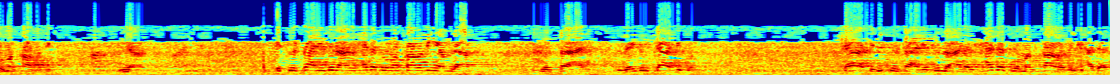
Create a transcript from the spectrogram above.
ومن قام به نعم الفاعل يدل على الحدث ومن قام به أم لا. اسم الفاعل زيد كاتب. كاتب اسم الفاعل يدل على الحدث ومن قام بالحدث.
